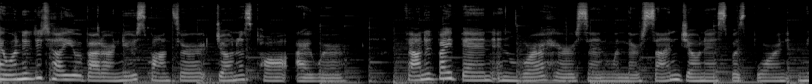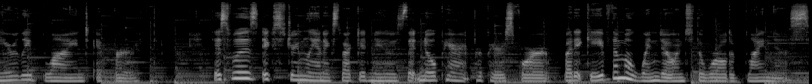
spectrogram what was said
I wanted to tell you about our new sponsor, Jonas Paul Eyewear. Founded by Ben and Laura Harrison when their son Jonas was born nearly blind at birth. This was extremely unexpected news that no parent prepares for, but it gave them a window into the world of blindness.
